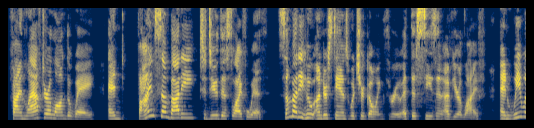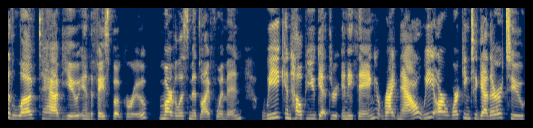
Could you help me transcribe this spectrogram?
find laughter along the way, and find somebody to do this life with. Somebody who understands what you're going through at this season of your life. And we would love to have you in the Facebook group, Marvelous Midlife Women. We can help you get through anything. Right now, we are working together to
